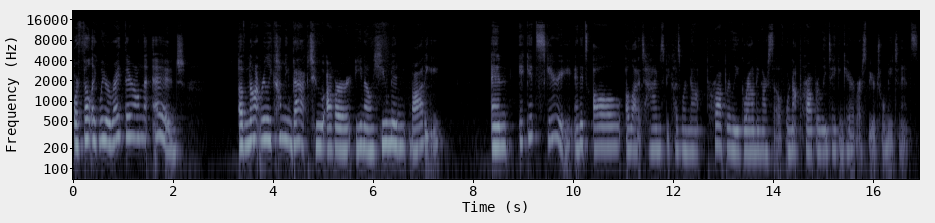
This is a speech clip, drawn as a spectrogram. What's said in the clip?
or felt like we were right there on the edge of not really coming back to our, you know, human body. And it gets scary. And it's all a lot of times because we're not properly grounding ourselves. We're not properly taking care of our spiritual maintenance.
